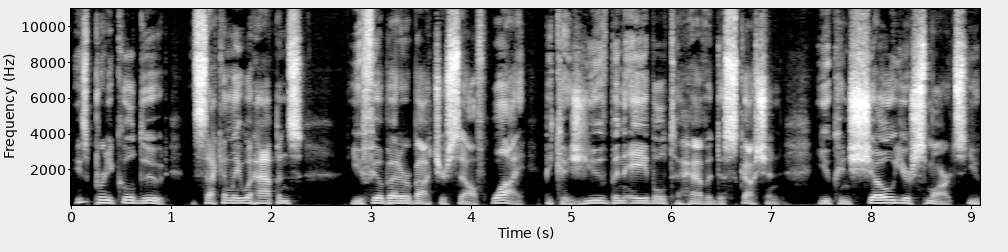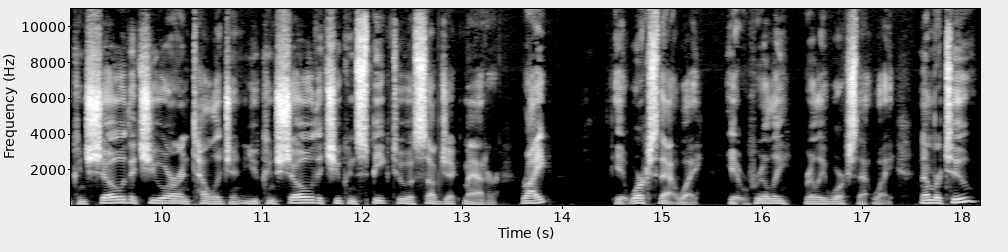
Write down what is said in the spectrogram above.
he's a pretty cool dude." And secondly, what happens? You feel better about yourself. Why? Because you've been able to have a discussion. You can show your smarts. You can show that you are intelligent. You can show that you can speak to a subject matter, right? It works that way. It really, really works that way. Number two,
